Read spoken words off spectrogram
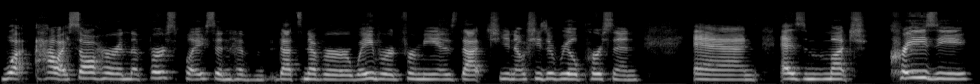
what how I saw her in the first place and have that's never wavered for me is that you know she's a real person. And as much crazy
